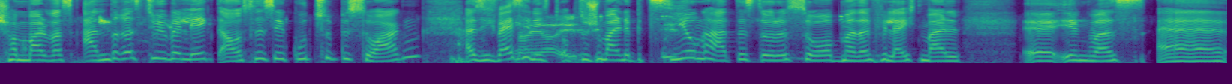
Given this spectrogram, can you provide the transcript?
schon mal was anderes dir überlegt, außer es ihr gut zu besorgen? Also ich weiß ja Naja, nicht, ob du schon mal eine Beziehung hattest oder so, ob man dann vielleicht mal äh, irgendwas, äh,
